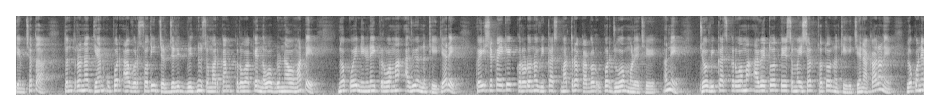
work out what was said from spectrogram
તેમ છતાં તંત્રના ધ્યાન ઉપર આ વર્ષોથી જર્જરિત બ્રિજનું સમારકામ કરવા કે નવો બનાવવા માટેનો કોઈ નિર્ણય કરવામાં આવ્યો નથી. ત્યારે કહી શકાય કે કરોડોનો વિકાસ માત્ર કાગળ ઉપર જોવા મળે છે અને જો વિકાસ કરવામાં આવે તો તે સમયસર થતો નથી, જેના કારણે લોકોને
